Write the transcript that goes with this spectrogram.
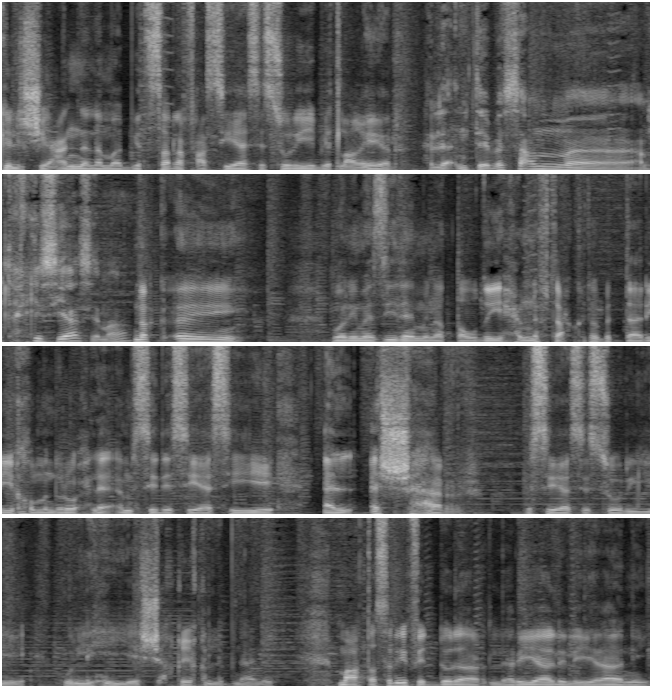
كل شيء عنا لما بيتصرف على السياسة السورية بيطلع غير. هلا أنت بس عم عم تحكي سياسة ما؟ لك إيه. ولمزيد من التوضيح بنفتح كتب التاريخ وبنروح لأمثلة سياسية الأشهر بالسياسة السورية واللي هي الشقيق اللبناني. مع تصريف الدولار للريال الإيراني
